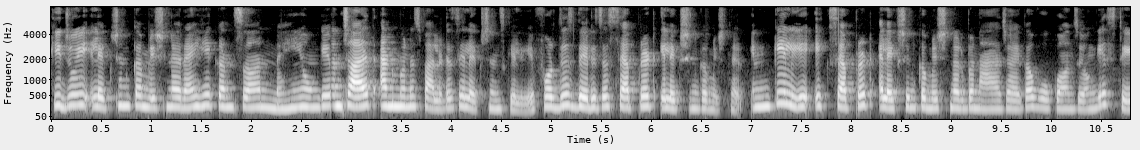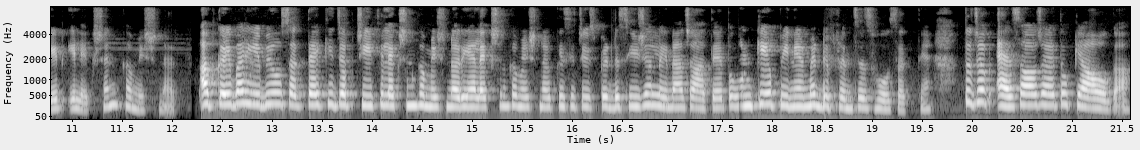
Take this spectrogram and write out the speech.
कि जो ये इलेक्शन कमिश्नर हैं, ये कंसर्न नहीं होंगे पंचायत एंड म्यूनिसपैलिटीज़ इलेक्शन के लिए. For this there is a separate election commissioner इनके लिए एक सेपरेट इलेक्शन कमिश्नर बनाया जाएगा, वो कौन से होंगे? स्टेट इलेक्शन कमिश्नर अब कई बार ये भी हो सकता है कि जब चीफ इलेक्शन कमिश्नर या इलेक्शन कमिश्नर किसी चीज़ पे डिसीज़न लेना चाहते हैं तो उनके ओपिनियन में डिफरेंसेस हो सकते हैं। तो जब ऐसा हो जाए तो क्या होगा?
